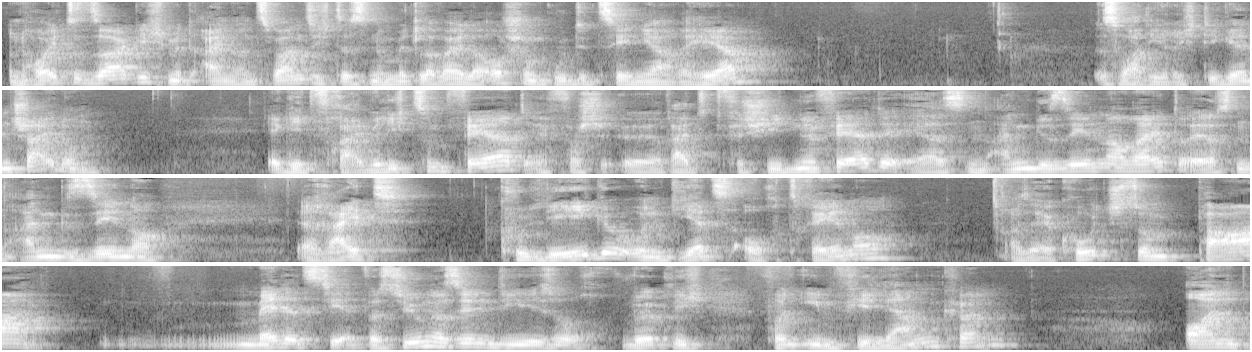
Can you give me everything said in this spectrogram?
Und heute sage ich mit 21, das ist nun mittlerweile auch schon gute zehn Jahre her, es war die richtige Entscheidung. Er geht freiwillig zum Pferd, er äh, reitet verschiedene Pferde, er ist ein angesehener Reiter, er ist ein angesehener Reitkollege und jetzt auch Trainer. Also er coacht so ein paar Mädels, die etwas jünger sind, die auch wirklich von ihm viel lernen können. Und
